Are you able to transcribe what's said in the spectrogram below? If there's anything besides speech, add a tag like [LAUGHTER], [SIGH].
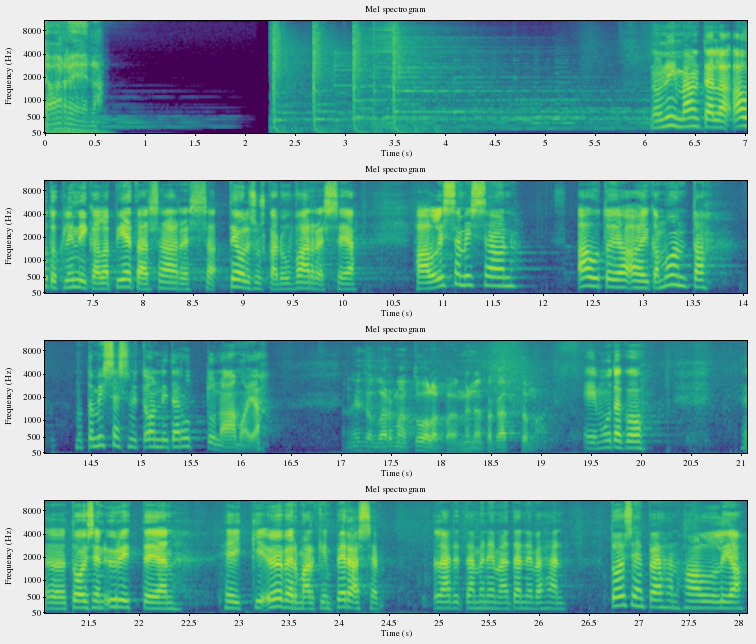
Yle Areena. No niin, mä oon täällä autoklinikalla Pietarsaaressa, teollisuuskadun varressa ja hallissa, missä on autoja aika monta, mutta missä nyt on niitä ruttunaamoja? No, niitä on varmaan tuolla päin, mennäänpä katsomaan. Ei muuta kuin toisen yrittäjän Heikki Övermarkin perässä lähdetään menemään tänne vähän toiseen päähän hallia.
